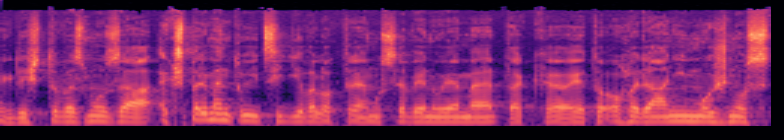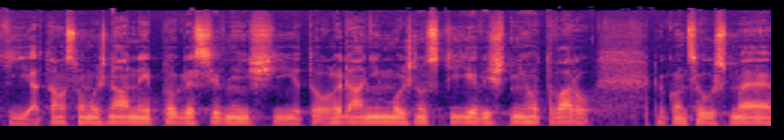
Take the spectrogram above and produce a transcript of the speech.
Když to vezmu za experimentující divadlo, kterému se věnujeme, tak je to ohledání možností a tam jsme možná nejprogresivnější, je to ohledání možností jevištního tvaru. Dokonce už jsme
